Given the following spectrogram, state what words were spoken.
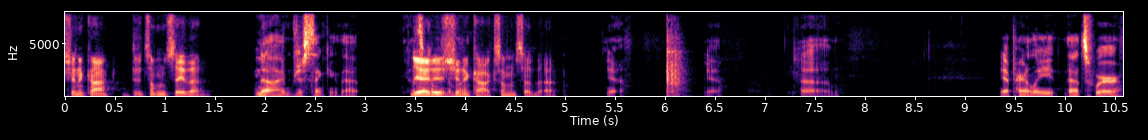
Shinnecock? Shinnecock? Did someone say that? No, I'm just thinking that. That's yeah, it is to mind. Shinnecock. Someone said that. Yeah, yeah, um, yeah, apparently that's where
